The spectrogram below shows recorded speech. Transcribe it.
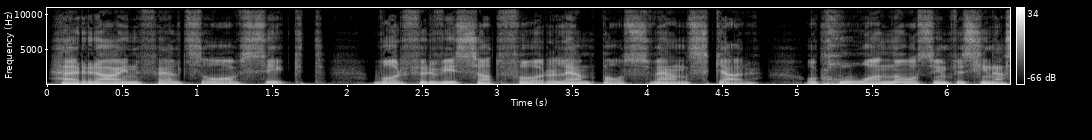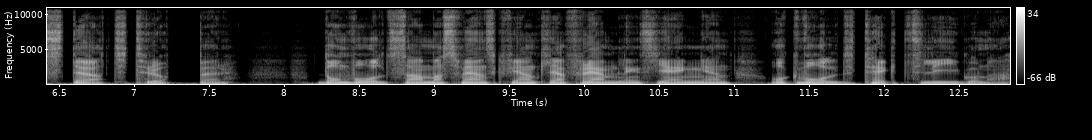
Herr Reinfeldts avsikt var förvisso att förolämpa oss svenskar och håna oss inför sina stöttrupper. De våldsamma svenskfientliga främlingsgängen och våldtäktsligorna.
